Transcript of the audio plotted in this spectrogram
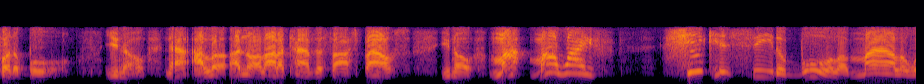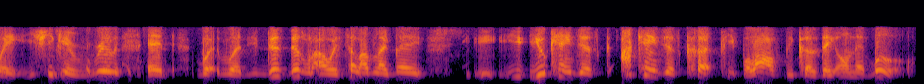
for the bull? You know, now I love. I know a lot of times it's our spouse. You know, my my wife she can see the bull a mile away. She can really, and but but this this is what I always tell. Her. I'm like, babe, you, you can't just I can't just cut people off because they own that bull.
